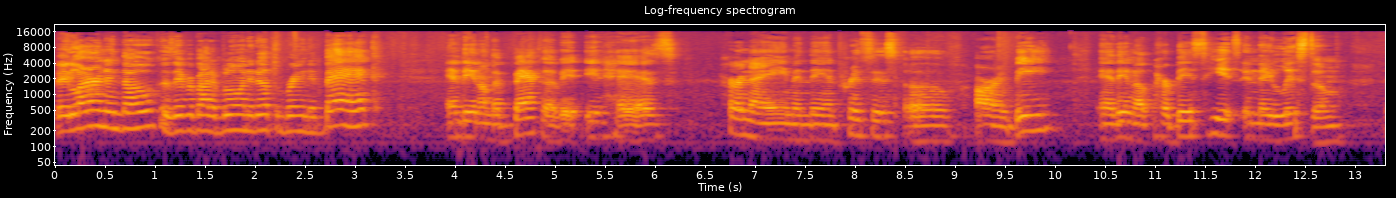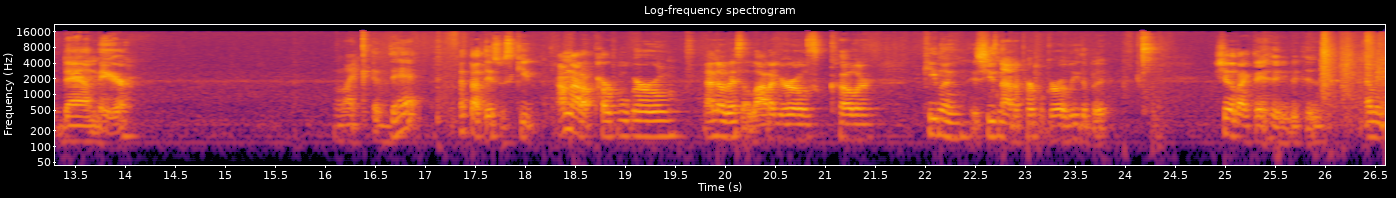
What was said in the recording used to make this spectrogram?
They learning though because everybody blowing it up and bringing it back. And then on the back of it, it has her name and then Princess of R&B. And then uh, her best hits and they list them down there like that. I thought this was cute. I'm not a purple girl. I know that's a lot of girls' color. Keelan, she's not a purple girl either, but she'll like that hoodie because, I mean,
